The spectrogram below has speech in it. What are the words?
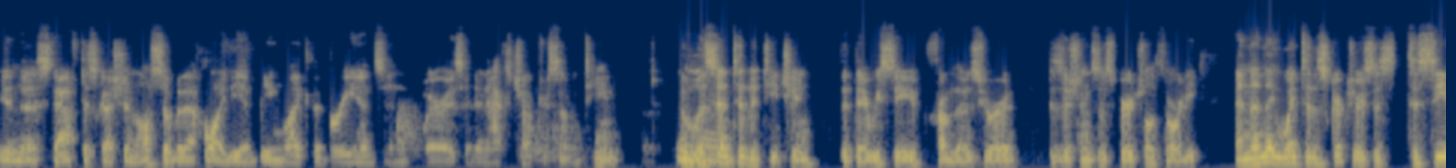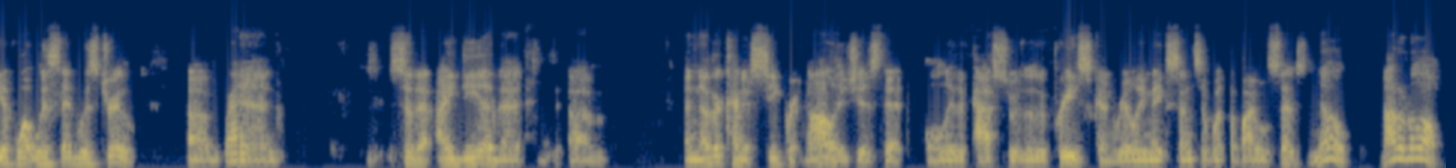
in the staff discussion also but that whole idea of being like the bereans and where is it in acts chapter 17 who Mhm. listened to the teaching that they received from those who are in positions of spiritual authority and then they went to the scriptures to, to see if what was said was true um, Right. and so that idea that um, another kind of secret knowledge is that only the pastors or the priests can really make sense of what the bible says no not at all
